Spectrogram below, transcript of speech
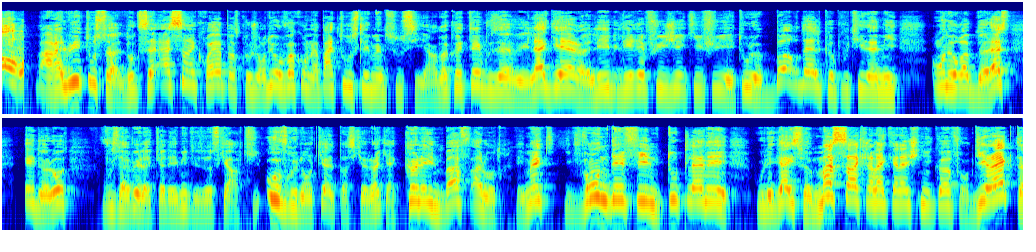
Ah, lui tout seul. Donc c'est assez incroyable parce qu'aujourd'hui on voit qu'on n'a pas tous les mêmes soucis. Hein. D'un côté vous avez la guerre, les, les réfugiés qui fuient et tout le bordel que Poutine a mis en Europe de l'Est. Et de l'autre, vous avez l'Académie des Oscars qui ouvre une enquête parce qu'il y en a qui a collé une baffe à l'autre. Les mecs, ils vendent des films toute l'année où les gars ils se massacrent à la Kalachnikov en direct.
